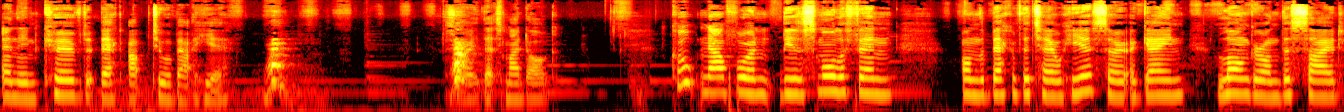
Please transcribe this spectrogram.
and then curved it back up to about here. Sorry, that's my dog. Cool, now for, an, there's a smaller fin on the back of the tail here, so again, longer on this side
